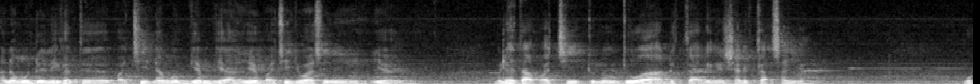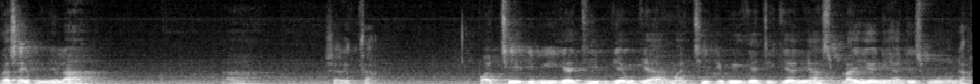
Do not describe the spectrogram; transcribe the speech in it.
anak muda ni kata pakcik nama biam-biam ya pakcik jual sini. Ya. Boleh tak pakcik tolong jual dekat dengan syarikat saya? Bukan saya punya lah. Ha, syarikat. Pakcik diberi gaji bergiam-giam Makcik diberi gaji bergiam-giam Supplier ni ada semua dah.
